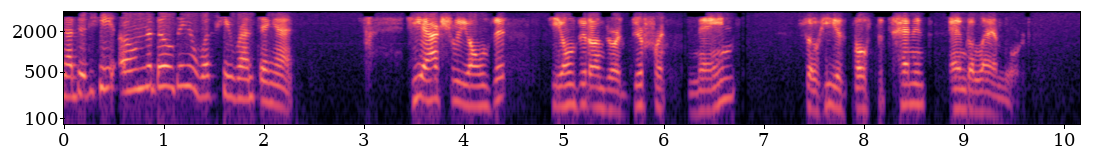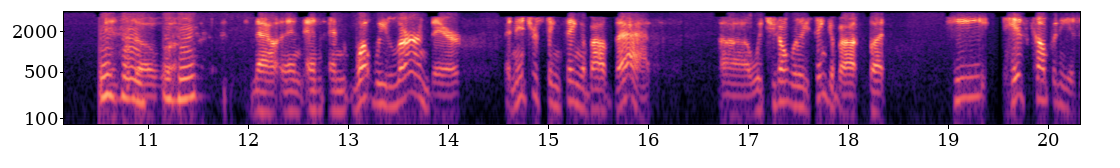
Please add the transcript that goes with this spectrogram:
Now, did he own the building or was he renting it? He actually owns it. He owns it under a different name. so he is both the tenant and the landlord. Mm-hmm, and so uh, mm-hmm. now, and and and what we learned there, an interesting thing about that, uh, which you don't really think about, but he his company is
